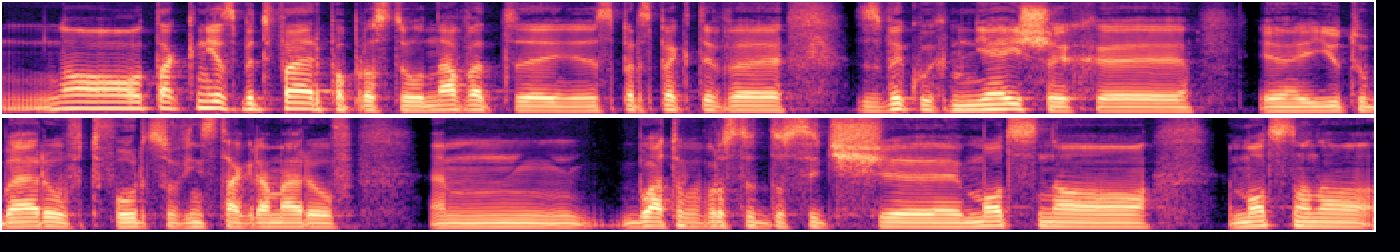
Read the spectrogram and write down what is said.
no tak niezbyt fair po prostu, nawet e, z perspektywy zwykłych, mniejszych e, e, youtuberów, twórców, instagramerów. Była to po prostu dosyć e, mocno, mocno, no,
